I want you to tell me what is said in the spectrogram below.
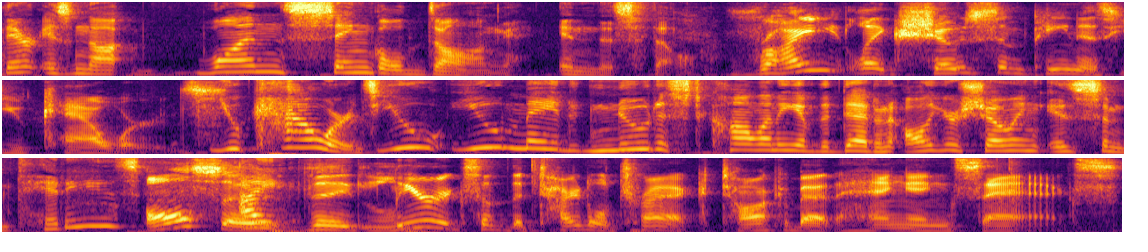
There is not one single dong in this film. right? Like show some penis, you cowards. You cowards! You you made Nudist Colony of the Dead, and all you're showing is some titties. Also, I- the lyrics of the title track talk about hanging sacks.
